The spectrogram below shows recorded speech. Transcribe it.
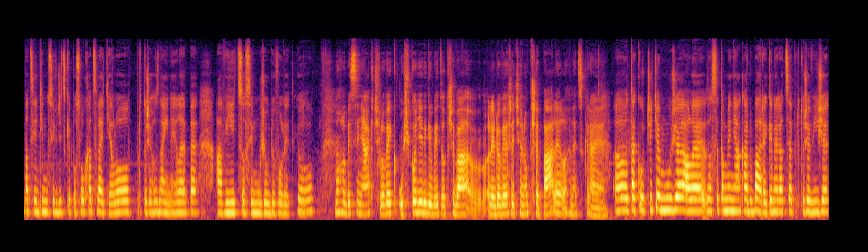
pacienti musí vždycky poslouchat své tělo, protože ho znají nejlépe a ví, co si můžou dovolit. Jo? Hmm. Mohl by si nějak člověk uškodit, kdyby to třeba lidově řečeno přepálil hned z kraje? Uh, tak určitě může, ale zase tam je nějaká doba regenerace, protože ví, že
